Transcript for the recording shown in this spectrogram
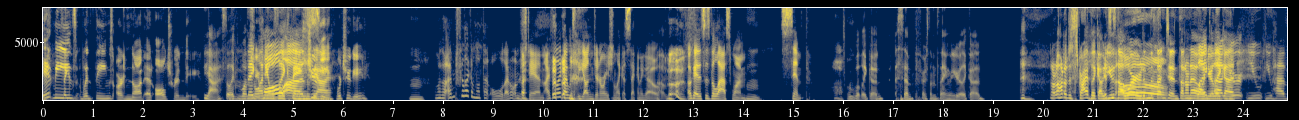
It means when things are not at all trendy. Yeah. So like Mm. when They millennials call like us things. Chuggy. Yeah. We're chuggy. Mm. Oh my god, I feel like I'm not that old. I don't understand. I feel like I was the young generation like a second ago. Um, Okay, this is the last one. Mm. Simp. Ooh. what like a, a simp or something? You're like a. I don't know how to describe. Like I would It's use an- that word in the Oh. sentence. I don't know. and you're uh, like a. you're, you you have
